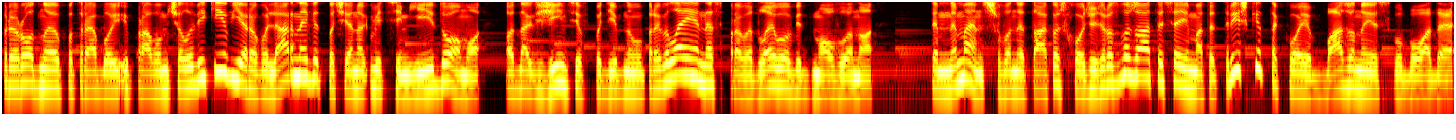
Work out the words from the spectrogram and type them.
Природною потребою і правом чоловіків є регулярний відпочинок від сім'ї і дому, однак жінці в подібному привілеї несправедливо відмовлено. Тим не менш, вони також хочуть розважатися і мати трішки такої бажаної свободи.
